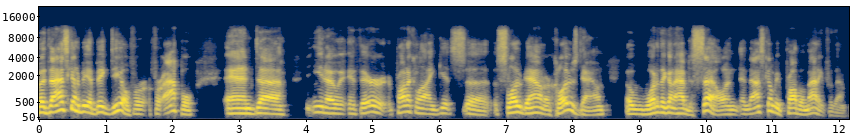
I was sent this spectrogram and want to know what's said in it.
but that's going to be a big deal for for Apple, and uh, you know if their product line gets uh, slowed down or closed down, uh, what are they going to have to sell, and and that's going to be problematic for them.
